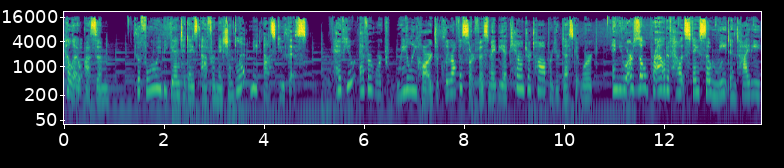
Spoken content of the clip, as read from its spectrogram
Hello, awesome. Before we begin today's affirmation, let me ask you this. Have you ever worked really hard to clear off a surface, maybe a countertop or your desk at work, and you are so proud of how it stays so neat and tidy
